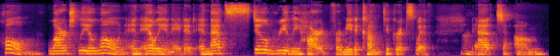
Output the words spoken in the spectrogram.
home, largely alone and alienated. And that's still really hard for me to come to grips with. Hmm. That um,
